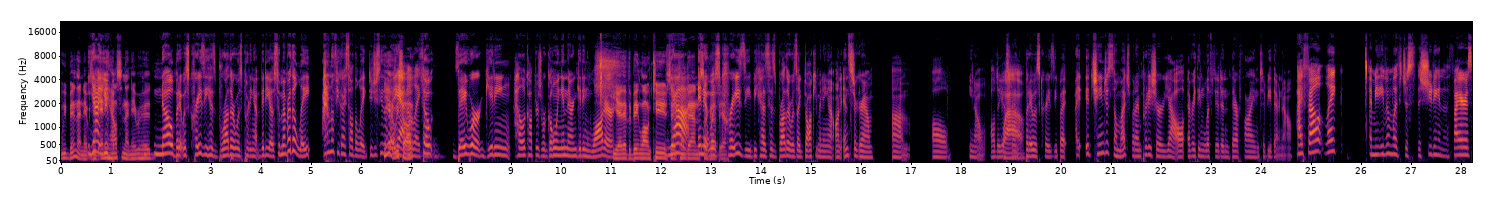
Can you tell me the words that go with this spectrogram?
we've been in that neighborhood. Yeah, Did any you- house in that neighborhood? No, but it was crazy. His brother was putting up videos. So remember the lake? I don't know if you guys saw the lake. Did you see the Yeah, lake? we yeah, saw the it. like So they were getting helicopters were going in there and getting water. Yeah, they have the big long tubes yeah, come down. and suck it up, was yeah. crazy because his brother was like documenting it on Instagram, um, all you know, all day yesterday. Wow. But it was crazy. But I, it changes so much. But I'm pretty sure, yeah, all everything lifted and they're fine to be there now. I felt like, I mean, even with just the shooting and the fires,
